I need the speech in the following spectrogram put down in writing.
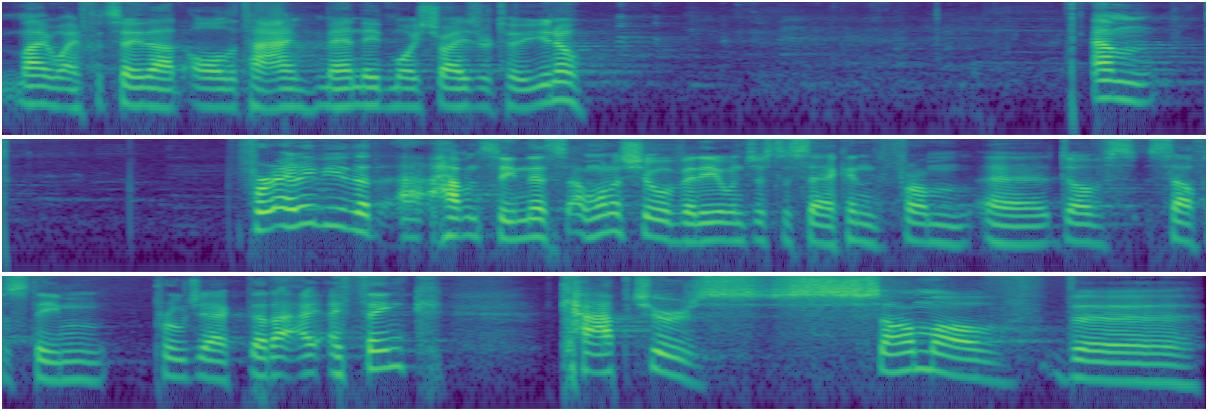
my wife would say that all the time. Men need moisturizer too, you know. Um, for any of you that haven't seen this, I want to show a video in just a second from uh, Dove's self-esteem project that I, I think captures some of the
